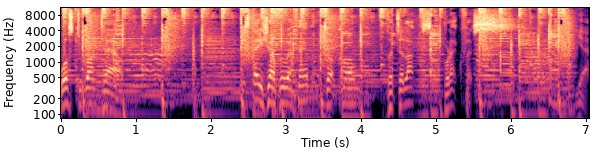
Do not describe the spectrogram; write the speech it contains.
What's the rundown? It's DejaVuFM.com, for Dlux breakfast. Yeah.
